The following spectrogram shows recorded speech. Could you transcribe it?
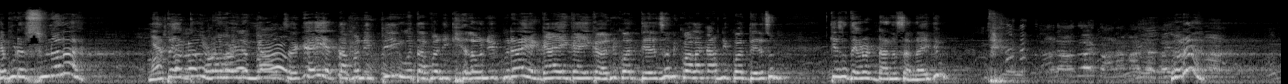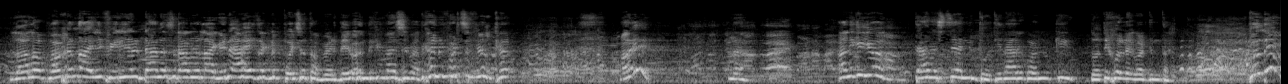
ए बुढो सुन न यहाँ त एकदम रमाइलो माहौल छ क्या यता पनि पिङ उता पनि खेलाउने कुरा यहाँ गायक गायिकाहरू नि कति धेरै छन् कलाकार नि कति धेरै छन्। के छ त एउटा डान्स लगाइदिउँ हो र? ल ल भर्खर त अहिले फेरि डान्स राम्रो लाग्यो भने आयोजकले पैसा थपेर दियो भनेदेखि मासु भात खानुपर्छ बेलुका। है? ल। अनि कि यो डान्स चाहिँ अनि धोती लाएर गर्नु कि धोती खोलेर गरिदिउँ त? खोलिदिउँ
